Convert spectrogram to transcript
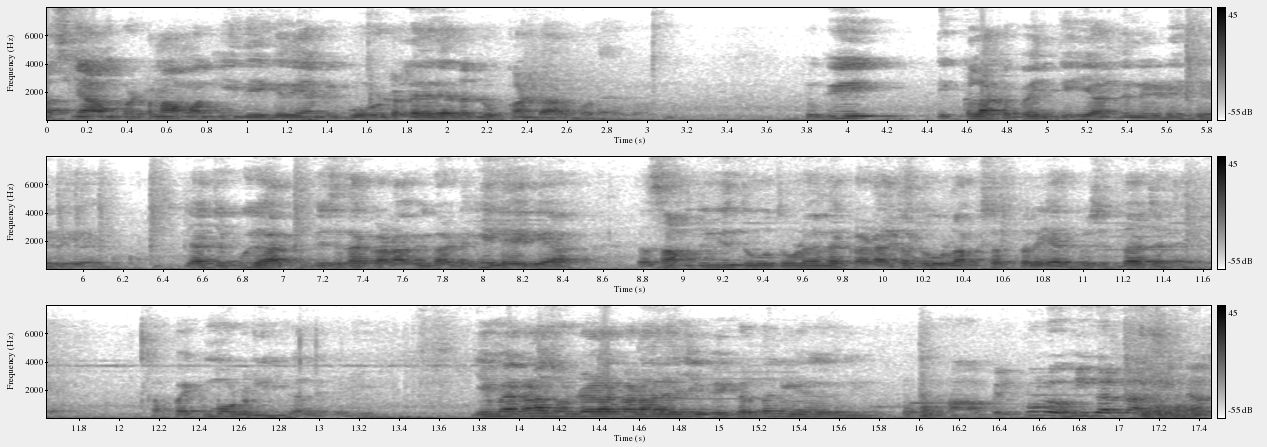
ਅਸੀਂ ਆਮ ਘਟਨਾਵਾਂ ਕੀ ਦੇਖਦੇ ਹਾਂ ਵੀ 골ਡ ਲੈ ਲਿਆ ਤਾਂ ਲੋਕਾਂ ਨੂੰ ਡਰ ਬੜਾ ਹੈਗਾ। ਕਿਉਂਕਿ 135000 ਦੇ ਨੇੜੇ ਤੇੜੇ ਹੈ ਜਾਂ ਜੇ ਕੋਈ ਹੱਥ ਕਿਸੇ ਦਾ ਕੜਾ ਵੀ ਕੱਢ ਕੇ ਲੈ ਗਿਆ, ਤਾਂ ਸਮਝ ਜੀ ਦੋ ਤੋਲਿਆਂ ਦਾ ਕੜਾ ਤਾਂ 270000 ਰੁਪਏ ਸਿੱਧਾ ਚਲਾ ਗਿਆ। ਆਪਾਂ ਇੱਕ ਮੋਟਰ ਦੀ ਗੱਲ ਕਰੀਏ। ਜੇ ਮੈਂ ਕਹਣਾ ਤੁਹਾਡੇ ਵਾਲਾ ਕੜਾ ਲੈ ਜੇ, ਫਿਕਰ ਤਾਂ ਨਹੀਂ ਹੈਗਾ ਕਦੀ। ਹਾਂ, ਬਿਲਕੁਲ ਉਹੀ ਗੱਲ ਆ ਗਈ ਨਾ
